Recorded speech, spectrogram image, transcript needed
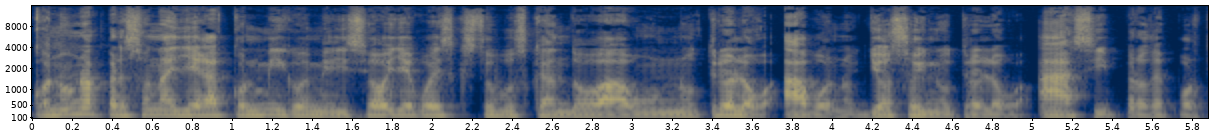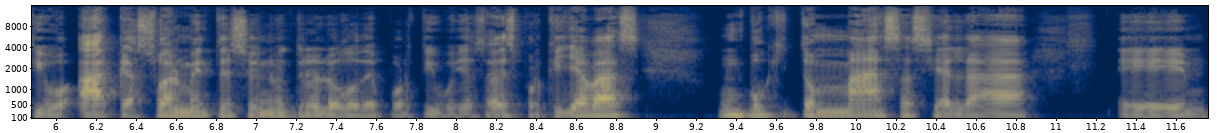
Cuando una persona llega conmigo y me dice, oye, güey, es que estoy buscando a un nutriólogo. Ah, bueno, yo soy nutriólogo. Ah, sí, pero deportivo. Ah, casualmente soy nutriólogo deportivo, ya sabes, porque ya vas un poquito más hacia la eh,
